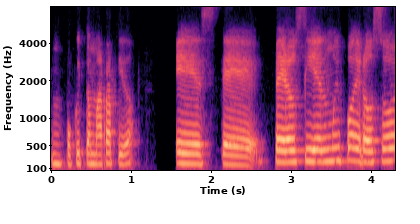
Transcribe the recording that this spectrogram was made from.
un poquito más rápido. Este, pero sí es muy poderoso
